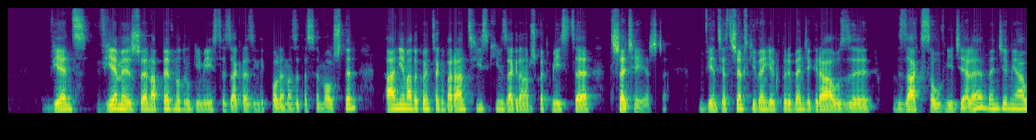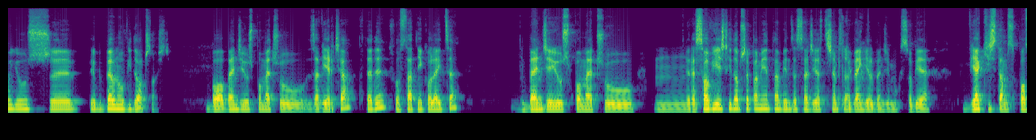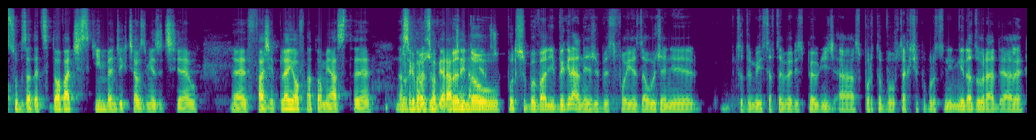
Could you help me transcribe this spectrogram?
Więc wiemy, że na pewno drugie miejsce zagra z Indykpolem AZS-em Olsztyn, a nie ma do końca gwarancji, z kim zagra na przykład miejsce trzecie jeszcze. Więc Jastrzębski Węgiel, który będzie grał z Zaksą w niedzielę, będzie miał już y, pełną widoczność, bo będzie już po meczu zawiercia wtedy, w ostatniej kolejce, będzie już po meczu mm, Resowi, jeśli dobrze pamiętam, więc w zasadzie Jastrzębski tak. Węgiel będzie mógł sobie w jakiś tam sposób zadecydować, z kim będzie chciał zmierzyć się e, w fazie playoff, natomiast e, na no chyba, raczej będą na potrzebowali wygrany, żeby swoje założenie co do miejsca w tabeli spełnić, a sportowo tak się po prostu nie, nie dadzą rady, ale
